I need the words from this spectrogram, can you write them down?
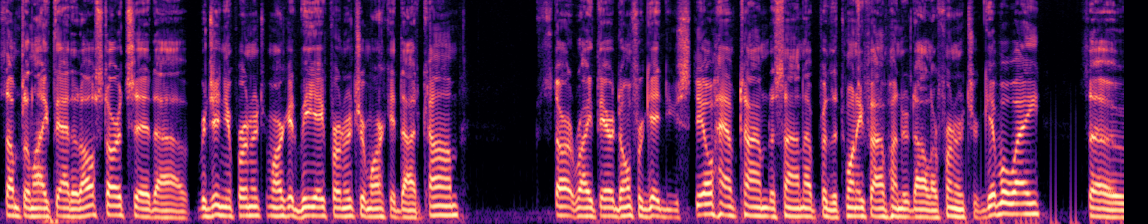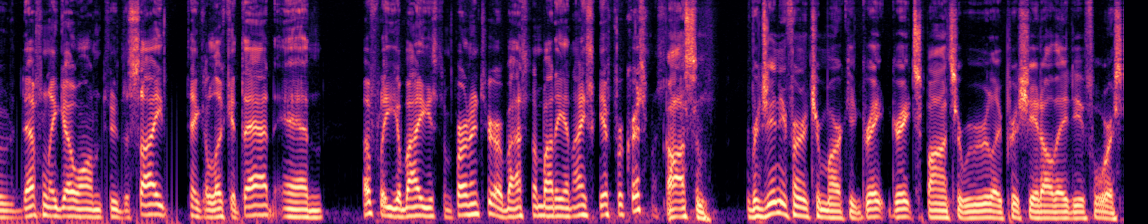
something like that. It all starts at uh, Virginia Furniture Market, vafurnituremarket.com. Start right there. Don't forget, you still have time to sign up for the $2,500 furniture giveaway. So definitely go on to the site, take a look at that, and hopefully you'll buy you some furniture or buy somebody a nice gift for Christmas. Awesome. Virginia Furniture Market, great, great sponsor. We really appreciate all they do for us.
